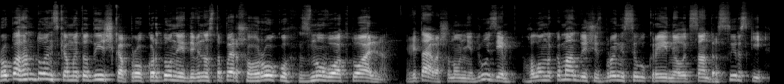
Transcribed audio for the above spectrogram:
Пропагандонська методичка про кордони 91-го року знову актуальна. Вітаю вас, шановні друзі. Головнокомандуючий Збройних сил України Олександр Сирський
